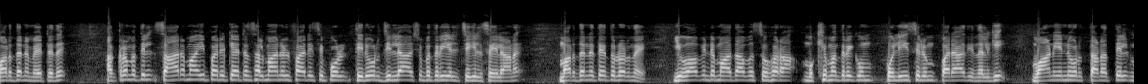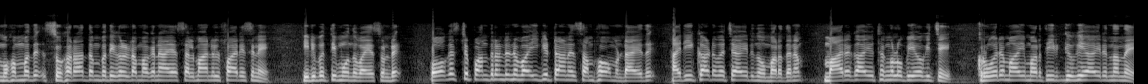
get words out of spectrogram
മർദ്ദനമേറ്റത്. അക്രമത്തിൽ സാരമായി പരിക്കേറ്റ സൽമാനുൽ ഫാരിസ് ഇപ്പോൾ തിരൂർ ജില്ലാ ആശുപത്രിയിൽ ചികിത്സയിലാണ്. മർദ്ദനത്തെ തുടർന്ന് യുവാവിന്റെ മാതാവ് സുഹറ മുഖ്യമന്ത്രിക്കും പോലീസിലും പരാതി നൽകി. വാണിയന്നൂർ തടത്തിൽ മുഹമ്മദ് സുഹറ ദമ്പതികളുടെ മകനായ സൽമാനുൽ ഫാരിസിന് ഇരുപത്തിമൂന്ന് വയസ്സുണ്ട്. ഓഗസ്റ്റ് പന്ത്രണ്ടിന് വൈകിട്ടാണ് സംഭവമുണ്ടായത്. അരീക്കാട് വെച്ചായിരുന്നു മർദ്ദനം. മാരകായുധങ്ങൾ ഉപയോഗിച്ച് ക്രൂരമായി മർദ്ദിക്കുകയായിരുന്നെന്ന്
